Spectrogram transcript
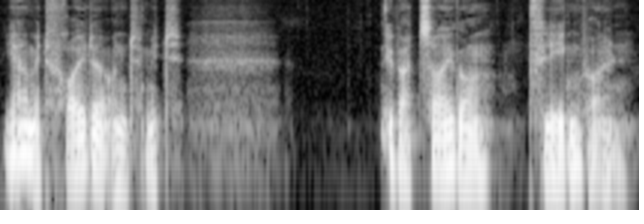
ja mit Freude und mit Überzeugung pflegen wollen.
